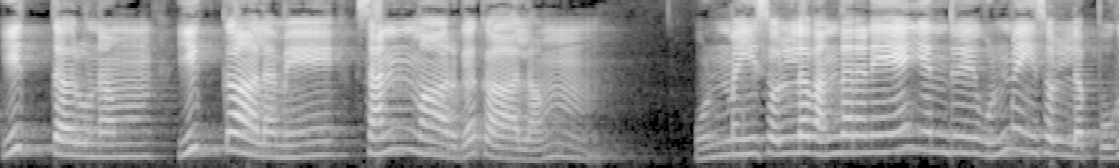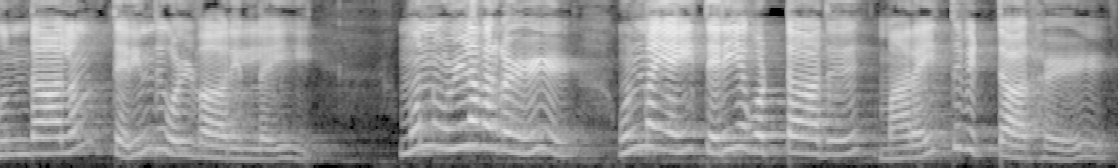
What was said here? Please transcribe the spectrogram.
இத்தருணம் இக்காலமே சன்மார்க்க காலம். உண்மை சொல்ல வந்தனனே என்று உண்மை சொல்ல புகுந்தாலும் தெரிந்து கொள்வாரில்லை. முன் உள்ளவர்கள் உண்மையை தெரிய ஒட்டாது மறைத்து விட்டார்கள்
